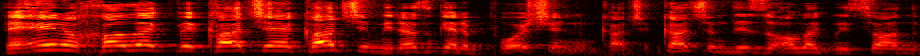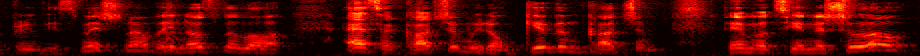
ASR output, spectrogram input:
Ve'eno cholek be'kache kachim. He doesn't get a portion in kache kachim. This is all like we saw in the previous mishnah. Ve'enos nelo as a kachim. We don't give him kachim. Ve'emotzi neshalo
